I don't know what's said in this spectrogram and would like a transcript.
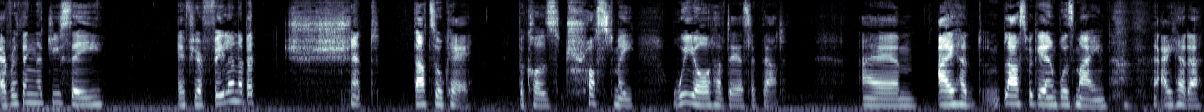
everything that you see. If you're feeling a bit shit, that's okay, because trust me, we all have days like that. Um, I had last weekend was mine. I had a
